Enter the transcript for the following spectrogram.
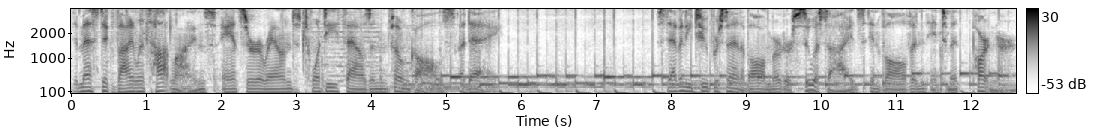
Domestic violence hotlines answer around 20,000 phone calls a day. 72% of all murder suicides involve an intimate partner.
